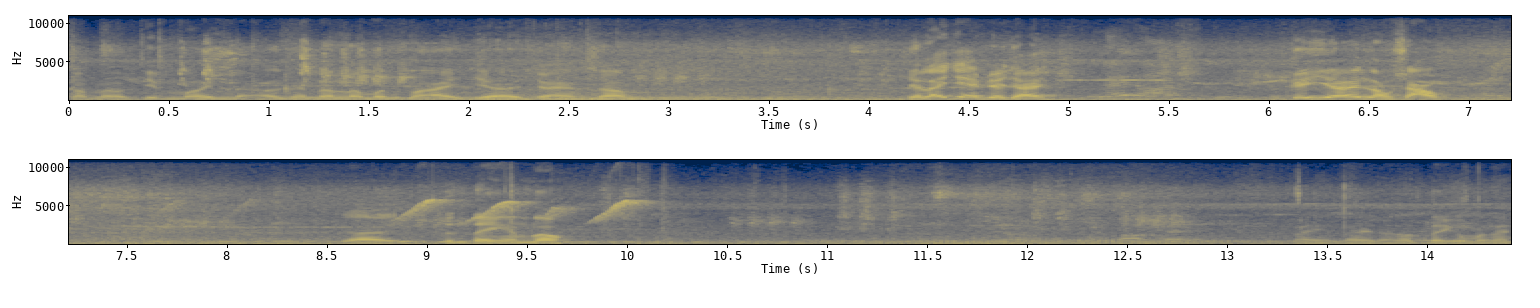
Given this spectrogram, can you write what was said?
có mấy con chim mới nở, cho nên là mình phải về cho ăn sớm. Chị lấy cho em chưa chị? Ký giới lâu sau. Rồi, tính tiền em luôn. Đây đây là nó tiền của mình đây.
